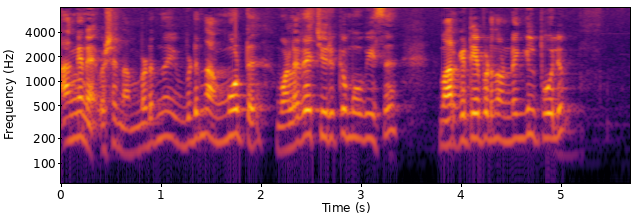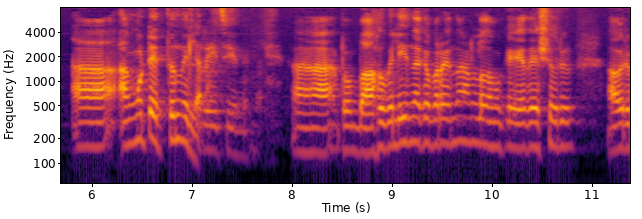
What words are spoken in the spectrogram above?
അങ്ങനെ പക്ഷേ നമ്മുടെ നിന്ന് ഇവിടുന്ന് അങ്ങോട്ട് വളരെ ചുരുക്കം മൂവീസ് മാർക്കറ്റ് ചെയ്യപ്പെടുന്നുണ്ടെങ്കിൽ പോലും അങ്ങോട്ട് എത്തുന്നില്ല. റീച്ച് ചെയ്യുന്നില്ല. ഇപ്പം ബാഹുബലി എന്നൊക്കെ പറയുന്നതാണല്ലോ നമുക്ക് ഏകദേശം ഒരു ആ ഒരു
